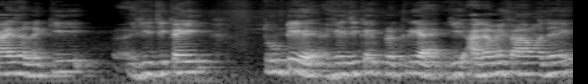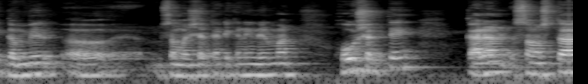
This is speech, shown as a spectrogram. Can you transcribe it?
काय झालं की ही जी काही त्रुटी आहे ही जी काही प्रक्रिया आहे ही आगामी काळामध्ये गंभीर समस्या त्या ठिकाणी निर्माण होऊ शकते. कारण संस्था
